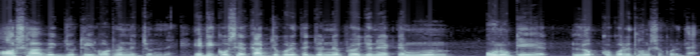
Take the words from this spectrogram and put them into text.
অস্বাভাবিক জটিল গঠনের জন্য। এটি কোষের কার্যকারিতার জন্য প্রয়োজনীয় একটা মূল অণুকে লক্ষ্য করে ধ্বংস করে দেয়।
